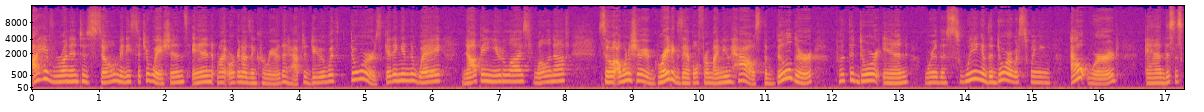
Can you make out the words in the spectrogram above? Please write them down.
I have run into so many situations in my organizing career that have to do with doors, getting in the way, not being utilized well enough. So I want to show you a great example from my new house. The builder put the door in where the swing of the door was swinging outward and this is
